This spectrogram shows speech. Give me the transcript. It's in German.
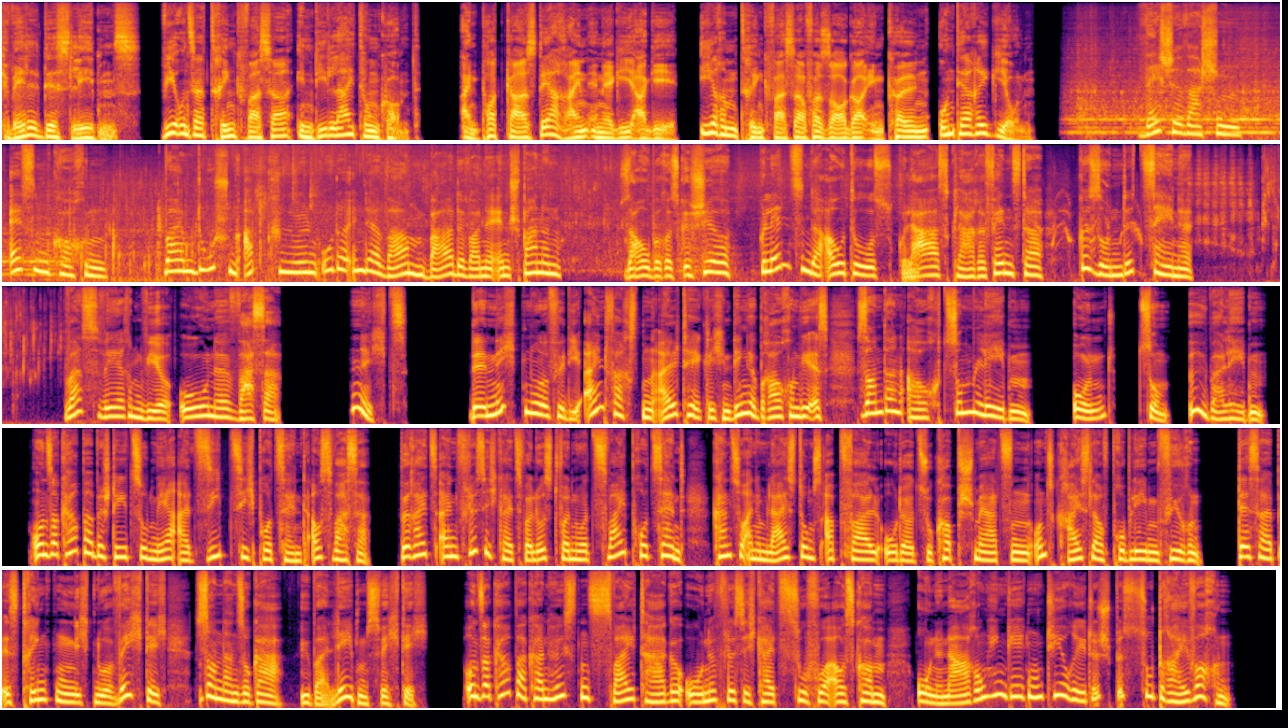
Quell des Lebens. Wie unser Trinkwasser in die Leitung kommt. Ein Podcast der Rheinenergie AG, Ihrem Trinkwasserversorger in Köln und der Region. Wäsche waschen, Essen kochen, beim Duschen abkühlen oder in der warmen Badewanne entspannen. Sauberes Geschirr, glänzende Autos, glasklare Fenster, gesunde Zähne. Was wären wir ohne Wasser? Nichts. Denn nicht nur für die einfachsten alltäglichen Dinge brauchen wir es, sondern auch zum Leben und zum Überleben. Unser Körper besteht zu mehr als 70 Prozent aus Wasser. Bereits ein Flüssigkeitsverlust von nur zwei Prozent kann zu einem Leistungsabfall oder zu Kopfschmerzen und Kreislaufproblemen führen. Deshalb ist Trinken nicht nur wichtig, sondern sogar überlebenswichtig. Unser Körper kann höchstens zwei Tage ohne Flüssigkeitszufuhr auskommen, ohne Nahrung hingegen theoretisch bis zu drei Wochen.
